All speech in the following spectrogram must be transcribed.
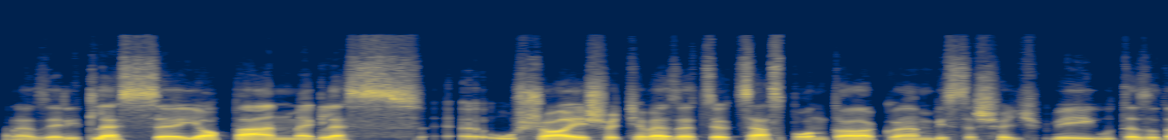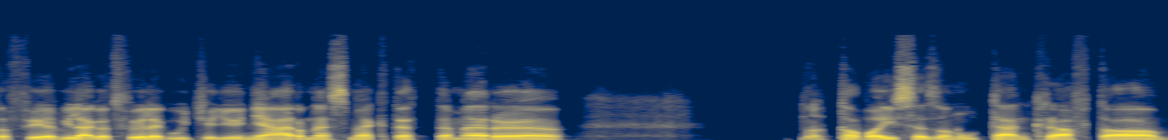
mert azért itt lesz Japán, meg lesz USA, és hogyha vezetsz 500 ponttal, akkor nem biztos, hogy végigutazod a félvilágot, főleg úgy, hogy ő nyáron ezt megtette, mert a tavalyi szezon után Kraft a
